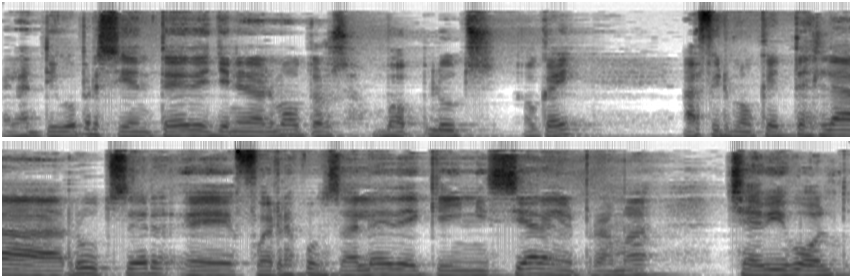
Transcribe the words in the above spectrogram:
el antiguo presidente de General Motors, Bob Lutz, ¿ok? Afirmó que Tesla Roadster eh, fue responsable de que iniciaran el programa Chevy Bolt,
